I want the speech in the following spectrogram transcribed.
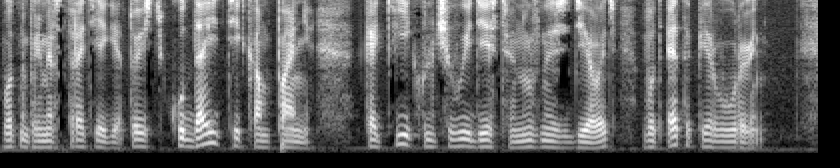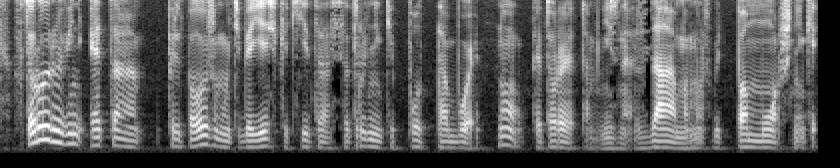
вот, например, стратегия. То есть, куда идти компании, какие ключевые действия нужно сделать. Вот это первый уровень. Второй уровень – это, предположим, у тебя есть какие-то сотрудники под тобой, ну, которые, там, не знаю, замы, может быть, помощники.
